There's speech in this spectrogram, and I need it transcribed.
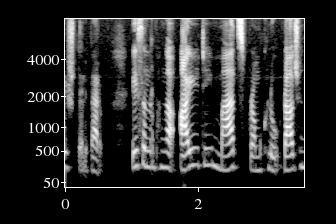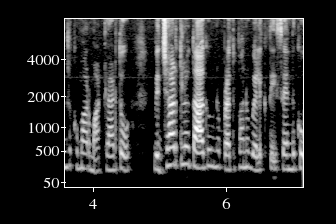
హరీష్ తెలిపారు. ఈ సందర్భంగా ఐఐటి మ్యాథ్స్ ప్రముఖులు రాజేంద్ర కుమార్ మాట్లాడుతూ విద్యార్థులు తాగి ఉన్న ప్రతిభను వెలికి తీసేందుకు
